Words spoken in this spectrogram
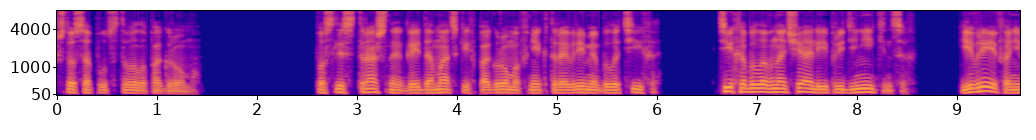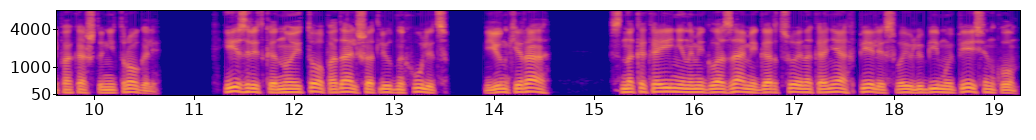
что сопутствовало погрому. После страшных гайдамацких погромов некоторое время было тихо. Тихо было в начале и при Деникинцах. Евреев они пока что не трогали. Изредка, но и то подальше от людных улиц, юнкера с накокаиненными глазами, горцуя на конях, пели свою любимую песенку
